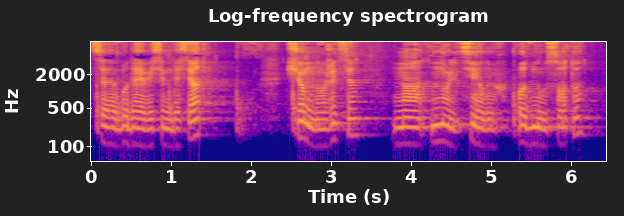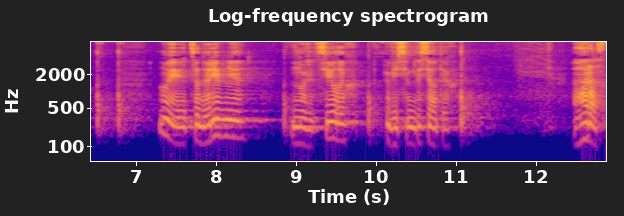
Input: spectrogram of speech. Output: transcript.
це буде 80, що множиться на 0,1 соту. Ну і це дорівнює 0,8. Гаразд.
